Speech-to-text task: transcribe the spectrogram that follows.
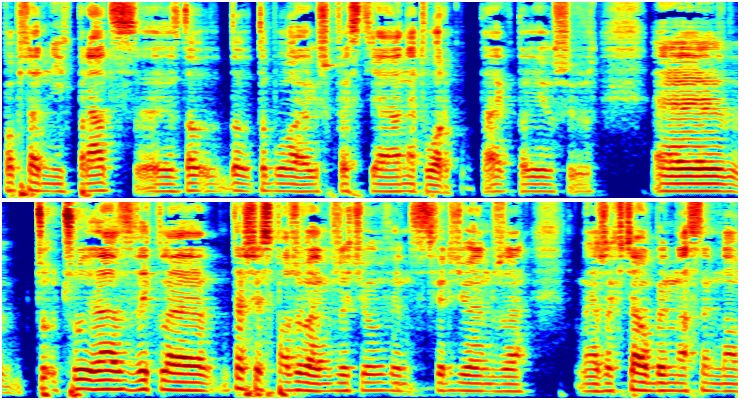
poprzednich prac e, to była już kwestia networku, tak? To już, już e, ja zwykle też się sparzyłem w życiu, więc stwierdziłem, że że chciałbym następną,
